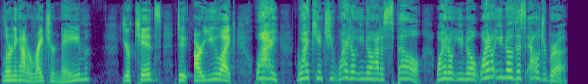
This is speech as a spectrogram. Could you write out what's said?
learning how to write your name. Your kids, do, are you like, why, why can't you, why don't you know how to spell? Why don't you know, why don't you know this algebra?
